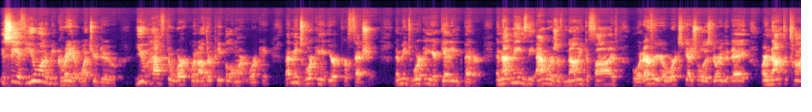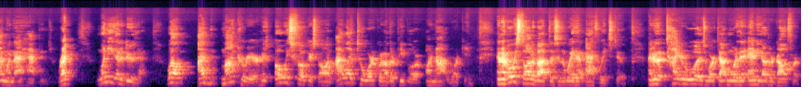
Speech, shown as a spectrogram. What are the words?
You see, if you want to be great at what you do, you have to work when other people aren't working. That means working at your profession. That means working at getting better. And that means the hours of nine to five or whatever your work schedule is during the day are not the time when that happens, right? When are you going to do that? Well, I've, my career has always focused on I like to work when other people are, are not working. And I've always thought about this in the way that athletes do. I know that Tiger Woods worked out more than any other golfer.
